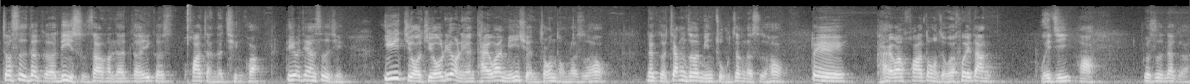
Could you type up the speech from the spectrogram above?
这是这个历史上的的一个发展的情况。第二件事情，一九九六年台湾民选总统的时候，那个江泽民主政的时候，对台湾发动什么飞弹危机啊？就是那个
